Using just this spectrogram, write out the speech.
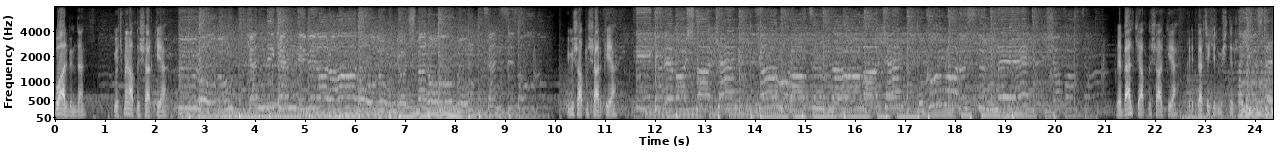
Bu albümden Göçmen adlı şarkıya Kendi Gümüş adlı şarkıya ve Belki adlı şarkıya klipler çekilmiştir. yüzde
